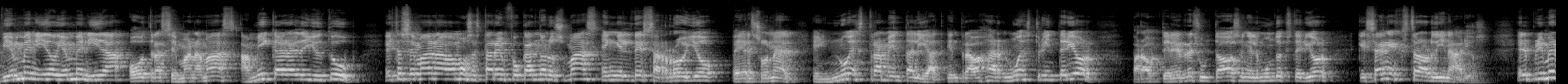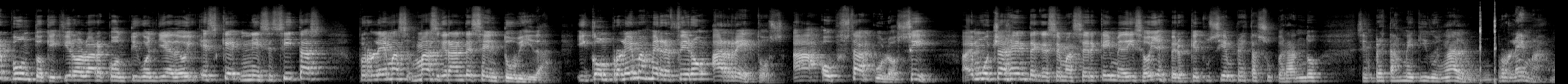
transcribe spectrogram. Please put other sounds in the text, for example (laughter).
bienvenido, bienvenida otra semana más a mi canal de YouTube. Esta semana vamos a estar enfocándonos más en el desarrollo personal, en nuestra mentalidad, en trabajar nuestro interior para obtener resultados en el mundo exterior que sean extraordinarios. El primer punto que quiero hablar contigo el día de hoy es que necesitas problemas más grandes en tu vida. Y con problemas me refiero a retos, a obstáculos, sí. Hay mucha gente que se me acerca y me dice, oye, pero es que tú siempre estás superando, siempre estás metido en algo, un problema,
